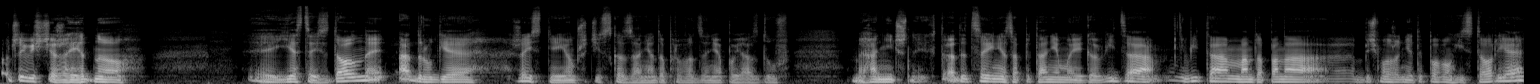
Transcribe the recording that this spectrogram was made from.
Oczywiście, że jedno y, jesteś zdolny, a drugie, że istnieją przeciwwskazania do prowadzenia pojazdów mechanicznych. Tradycyjnie zapytanie mojego widza. Witam, mam do Pana e, być może nietypową historię.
